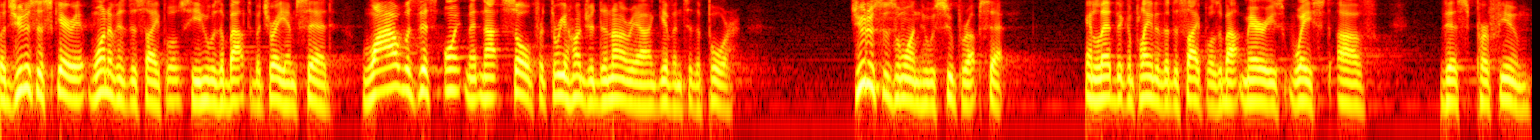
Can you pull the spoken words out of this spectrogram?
But Judas Iscariot, one of his disciples, he who was about to betray him, said, Why was this ointment not sold for 300 denarii and given to the poor? Judas was the one who was super upset and led the complaint of the disciples about Mary's waste of this perfume.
